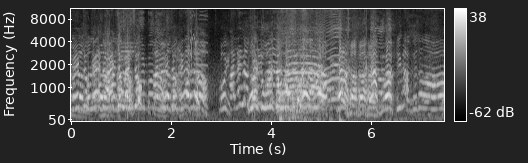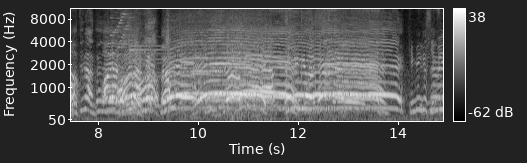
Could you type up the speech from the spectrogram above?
왼쪽 왼쪽 왼쪽 왼쪽 왼쪽 해놨어. 거기 하늘로 오른쪽 오른쪽 야 뭐야 뛰면 안 되잖아. 어 뛰면 안 되네 아, 야, 어, 예! 김민규 김민규 승리.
